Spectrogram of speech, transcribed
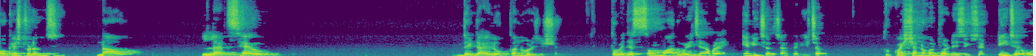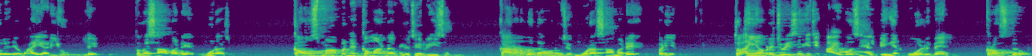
okay students now let's have the dialogue conversation તો હવે જે સંવાદ હોય છે, આપણે એની ચર્ચા કરીએ. ચલો. તો ક્વેશ્ચન નંબર થર્ટી સિક્સ છે. ટીચર બોલે છે વાય આર યુ લેટ તમે શા માટે મોડા છો? કાઉન્સમાં આપણને કમાન્ડ આપ્યો છે રીઝન કારણ બતાવવાનું છે, મોડા શા માટે પડ્યા તો અહીંયા આપણે જોઈ શકીએ છીએ I was helping an old man cross the road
